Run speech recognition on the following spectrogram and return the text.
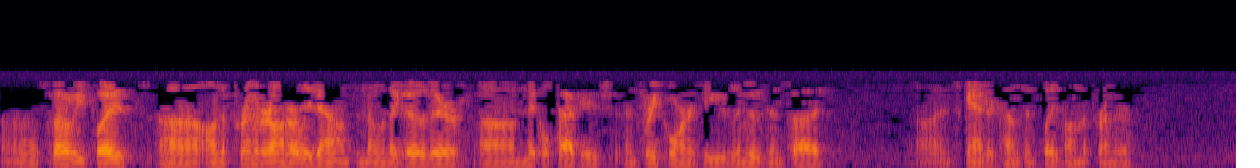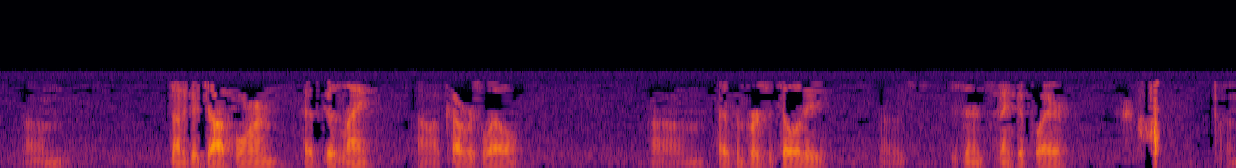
Uh so he plays uh, on the perimeter on early downs, and then when they go to their um, nickel package and three corners, he usually moves inside. Uh, and Scandrick comes and plays on the perimeter. Um, done a good job for him. Has good length. Uh, covers well. Um, has some versatility. Uh, is an instinctive player. Um,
